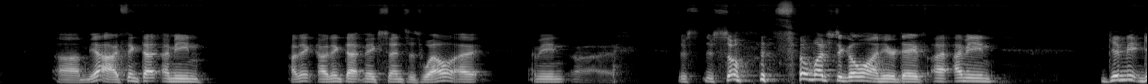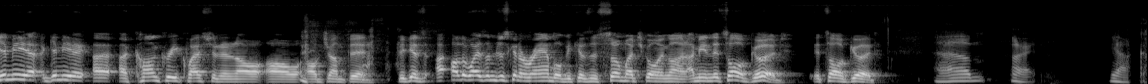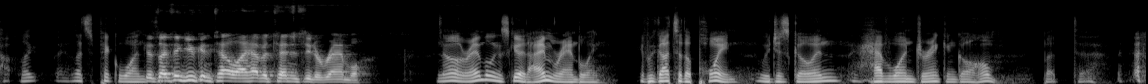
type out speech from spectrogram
Um, yeah, I think that. I mean, I think I think that makes sense as well. I I mean, uh, there's there's so there's so much to go on here, Dave. I, I mean Give me, give me, a, give me a, a, concrete question, and I'll, I'll, I'll jump in because otherwise I'm just going to ramble because there's so much going on. I mean, it's all good. It's all good. Um. All right. Yeah. Like, let's pick one. Because I think you can tell I have a tendency to ramble. No, rambling's good. I'm rambling. If we got to the point, we just go in, have one drink, and go home. But uh,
